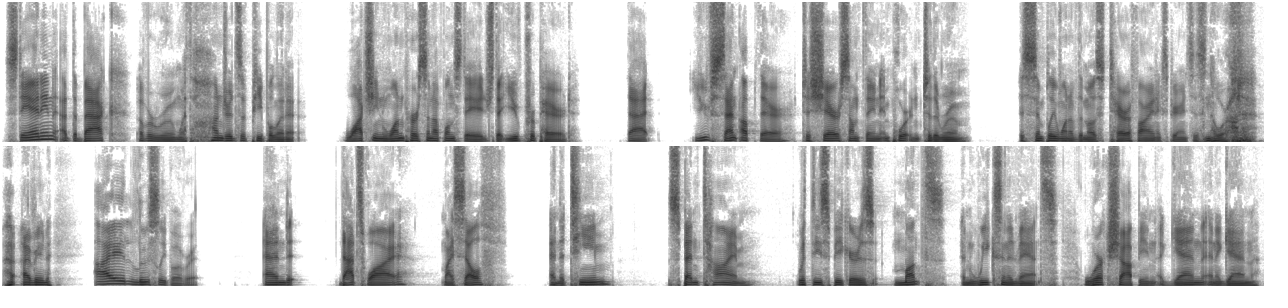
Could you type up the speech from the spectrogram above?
Standing at the back of a room with hundreds of people in it, watching one person up on stage that you've prepared, that you've sent up there to share something important to the room is simply one of the most terrifying experiences in the world. I mean, I lose sleep over it. And that's why myself and the team spend time with these speakers months and weeks in advance, workshopping again and again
